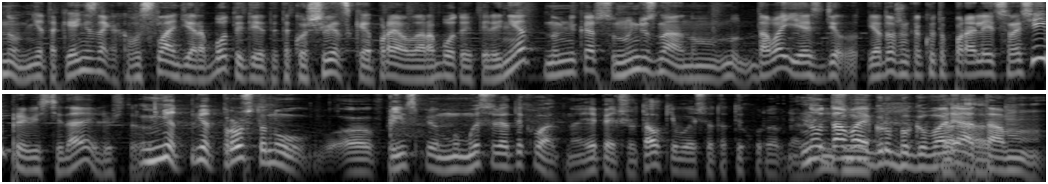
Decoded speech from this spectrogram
ну, мне так, я не знаю, как в Исландии работает, или это такое шведское правило работает или нет, но мне кажется, ну, не знаю, ну, ну давай я сделаю, я должен какой-то параллель с Россией провести, да, или что? Нет, нет, просто, ну, э, в принципе, мысль адекватная, и опять же, отталкиваюсь от их уровня Ну, жизни. давай, грубо говоря, да. там,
